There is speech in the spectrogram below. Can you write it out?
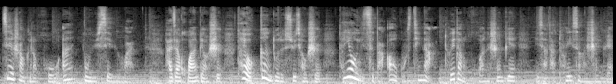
介绍给了胡安用于泄欲外，还在胡安表示他有更多的需求时，他又一次把奥古斯汀娜推到了胡安的身边，也将他推向了深渊。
